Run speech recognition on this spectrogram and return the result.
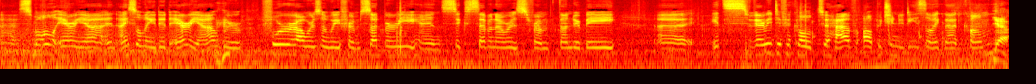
uh, small area, an isolated area, we're four hours away from Sudbury and six, seven hours from Thunder Bay. Uh, it's very difficult to have opportunities like that come. Yeah.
